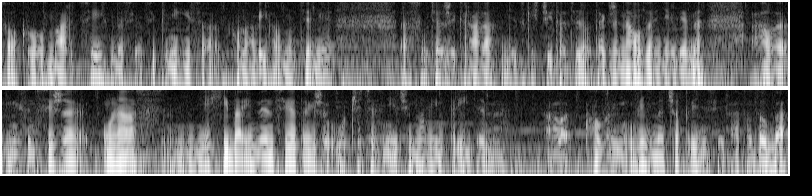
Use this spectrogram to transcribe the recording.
celkovo v marci, v mesiaci knihy sa koná vyhodnotenie súťaže kráľa detských čitateľov, takže naozaj nevieme, ale myslím si, že u nás nechýba invencia, takže určite s niečím novým prídeme. Ale hovorím, uvidíme, čo prinesie táto doba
